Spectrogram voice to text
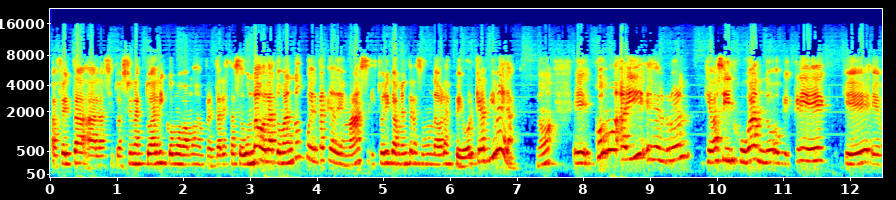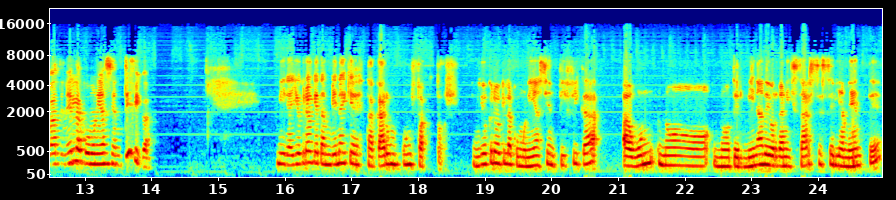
afecta a la situación actual y cómo vamos a enfrentar esta segunda ola, tomando en cuenta que además históricamente la segunda ola es peor que la primera, ¿no? Eh, ¿Cómo ahí es el rol que va a seguir jugando o que cree que eh, va a tener la comunidad científica? Mira, yo creo que también hay que destacar un, factor. Yo creo que la comunidad científica aún no, termina de organizarse seriamente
